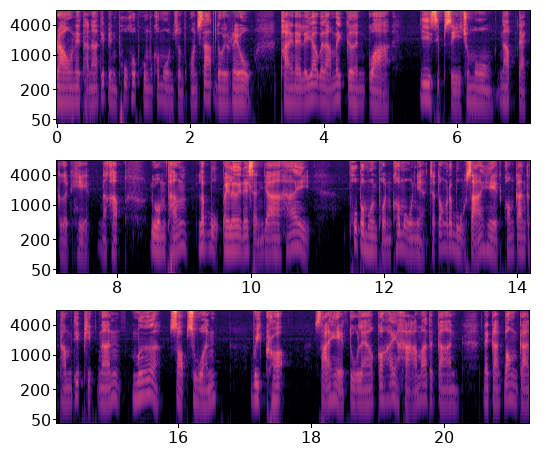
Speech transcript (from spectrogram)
เราในฐานะที่เป็นผู้ควบคุมข้อมูลส่วนบุคคลทราบโดยเร็ว ภายในระยะเวลาไม่เกินกว่า 24 ชั่วโมง นับแต่เกิดเหตุนะครับ รวมทั้งระบุไปเลยในสัญญาให้ผู้ประมวลผลข้อมูลเนี่ยจะต้องระบุสาเหตุของการกระทำที่ผิดนั้น เมื่อสอบสวน วิเคราะห์ สาเหตุดูแล้วก็ให้หามาตรการในการป้องกัน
